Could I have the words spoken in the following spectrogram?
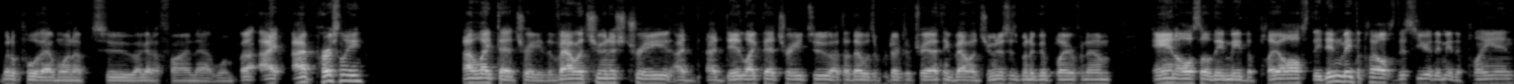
I'm gonna pull that one up too. I gotta find that one. But I, I personally, I like that trade. The Valanciunas trade, I, I did like that trade too. I thought that was a productive trade. I think Valanciunas has been a good player for them. And also, they made the playoffs. They didn't make the playoffs this year. They made the play-in,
